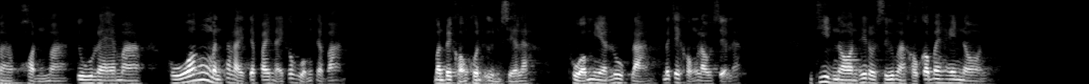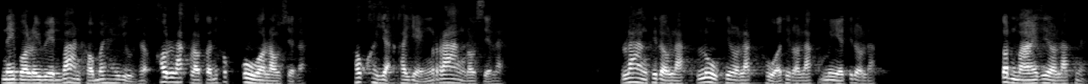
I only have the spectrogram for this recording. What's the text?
มาผ่อนมา ดูแลมาหวงมันเท่าไหร่จะไปไหนก็หวงแต่บ้าน มันเป็นของคนอื่นเสียแล้วผัวเมียลูกหลาน ไม่ใช่ของเราเสียแล้ว ที่นอนที่เราซื้อมาเขาก็ไม่ให้นอน ในบริเวณบ้านเขาไม่ให้อยู่เขารักเราตอนนี้เขากลัวเราเสียแล้วเขาขยะขยงร่างเราเสียแล้วร่างที่เรารัก ลูกที่เรารักผัวที่เรารัก เมียที่เรารัก ต้นไม้ที่เรารักเนี่ย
